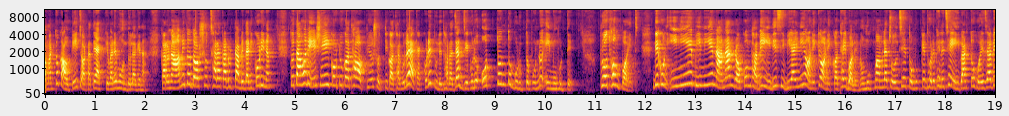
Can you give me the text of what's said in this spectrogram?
আমার তো কাউকেই চটাতে একেবারে মন্দ লাগে না। কারণ আমি তো দর্শক ছাড়া কারোর তাবেদারি করি না। তো তাহলে সেই কটু কথা, অপ্রিয় সত্যি কথাগুলো এক এক করে তুলে ধরা যাক, যেগুলো অত্যন্ত গুরুত্বপূর্ণ এই মুহূর্তে। প্রথম পয়েন্ট দেখুন, ইনিয়ে বিনিয়ে নানান রকমভাবে ইডি, সিবিআই নিয়ে অনেকে অনেক কথাই বলেন। অমুক মামলা চলছে, তমুককে ধরে ফেলেছে, এইবার তো হয়ে যাবে,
